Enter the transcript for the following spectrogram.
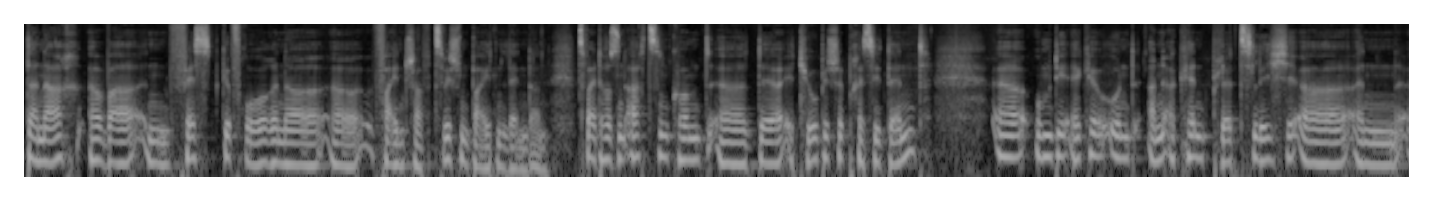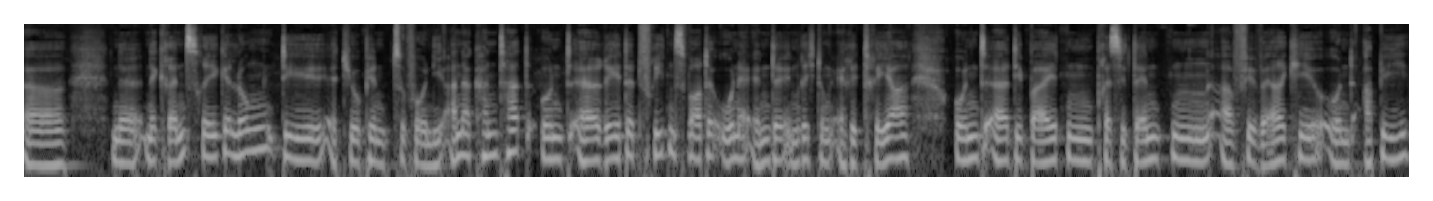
danach äh, war ein festgefrorener äh, Feindschaft zwischen beiden Ländern. 2018 kommt der äthiopische Präsident äh, um die Ecke und anerkennt plötzlich äh, ein, äh, eine, eine, Grenzregelung, die Äthiopien zuvor nie anerkannt hat und er redet Friedensworte ohne Ende in Richtung Eritrea und äh, die beiden Präsidenten Afiwerki und Abiy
